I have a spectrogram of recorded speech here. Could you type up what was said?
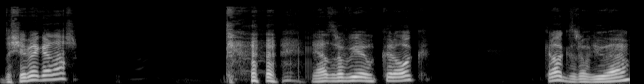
Do siebie gadasz? ja zrobiłem krok. Krok zrobiłem.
